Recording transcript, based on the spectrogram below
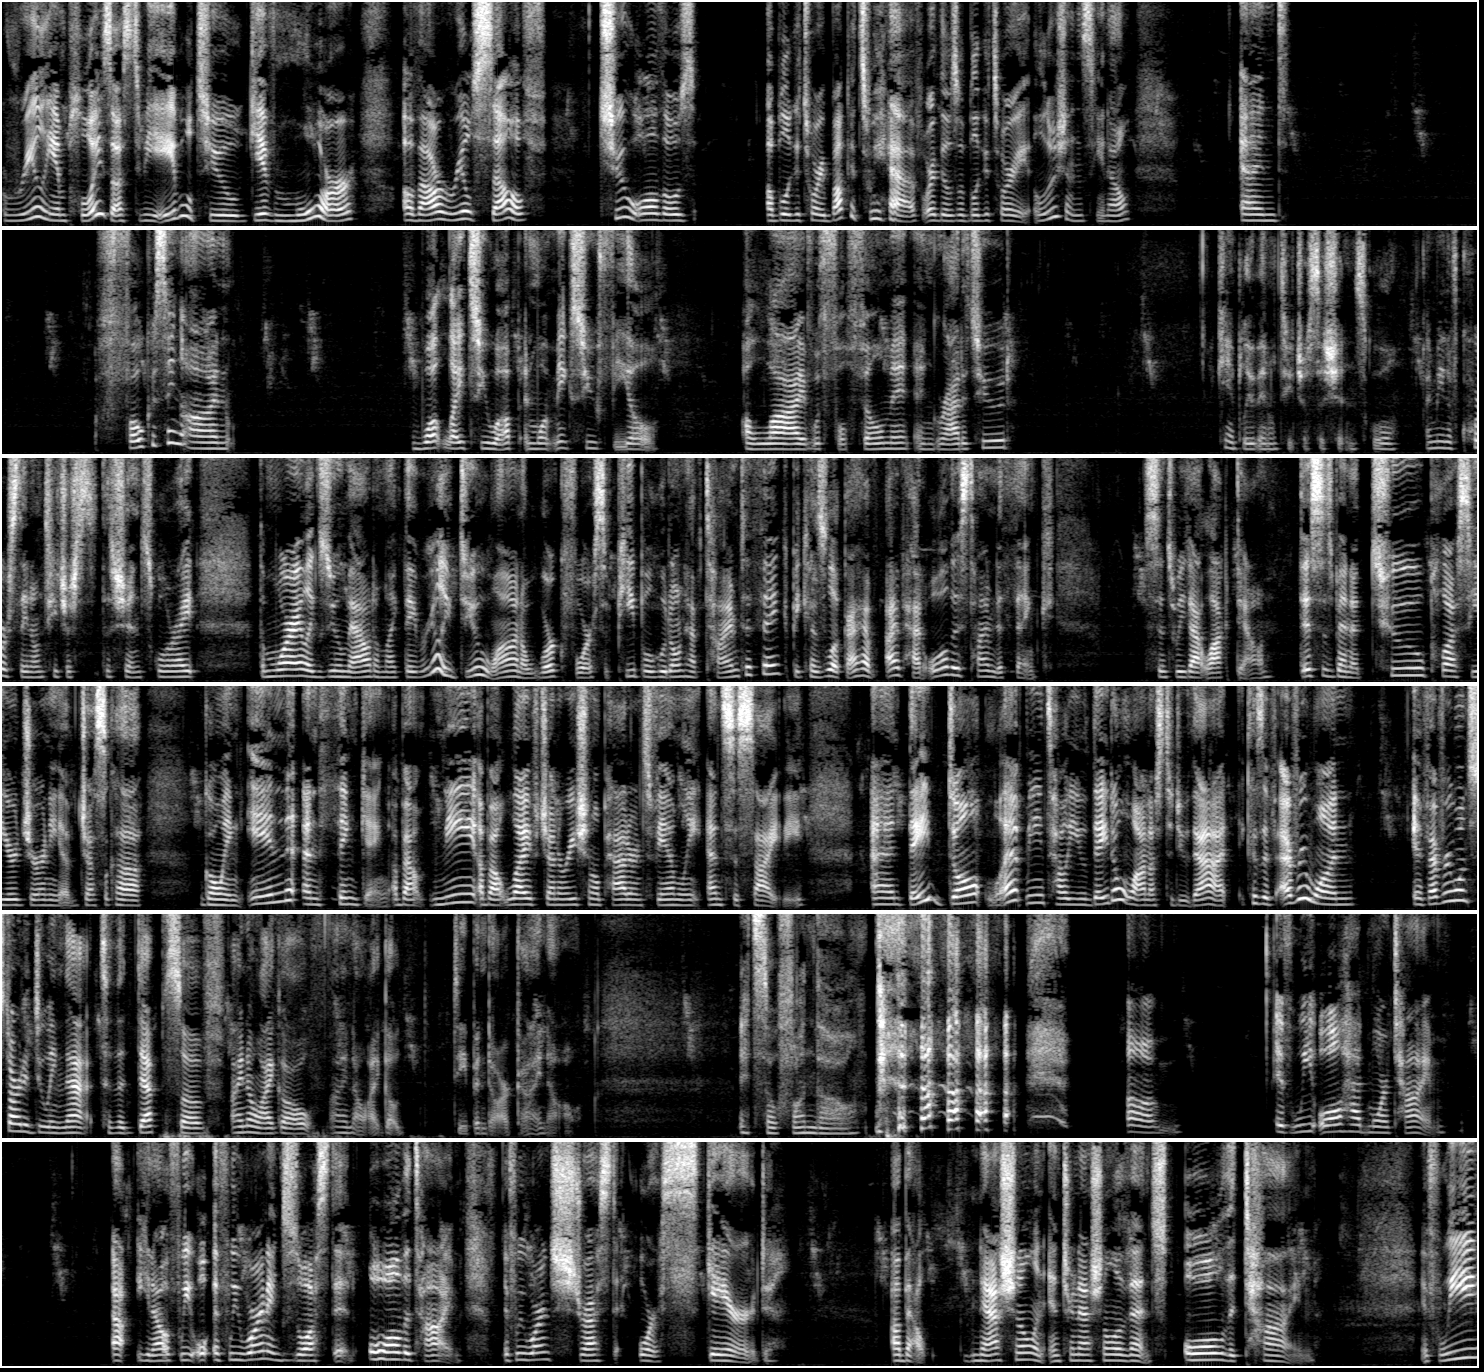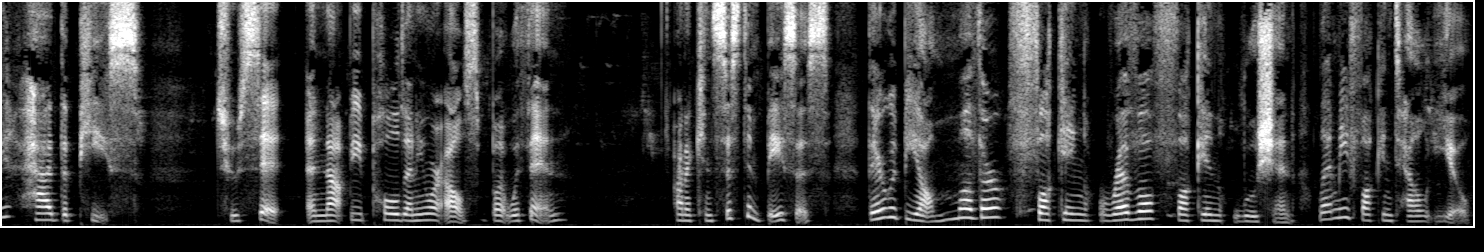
really employs us to be able to give more of our real self to all those obligatory buckets we have or those obligatory illusions, you know? And focusing on what lights you up and what makes you feel alive with fulfillment and gratitude. I can't believe they don't teach us this shit in school. I mean, of course they don't teach us this shit in school, right? The more I like zoom out, I'm like, they really do want a workforce of people who don't have time to think. Because look, I have I've had all this time to think since we got locked down. This has been a two plus year journey of Jessica going in and thinking about me, about life, generational patterns, family, and society. And they don't, let me tell you, they don't want us to do that. Because if everyone, if everyone started doing that to the depths of, I know I go, I know I go deep and dark, I know. It's so fun though. um, if we all had more time uh, you know if we if we weren't exhausted all the time if we weren't stressed or scared about national and international events all the time if we had the peace to sit and not be pulled anywhere else but within on a consistent basis there would be a motherfucking reva fucking Lucian. Let me fucking tell you.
